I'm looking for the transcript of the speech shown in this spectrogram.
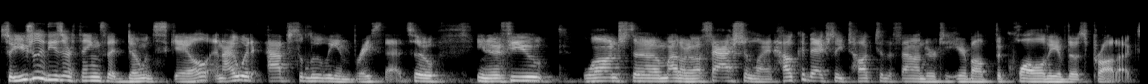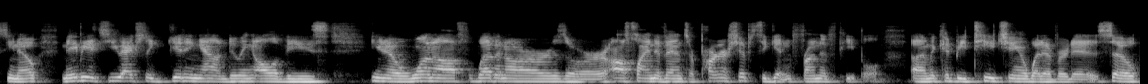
So usually these are things that don't scale and I would absolutely embrace that. So, you know, if you launched um, i don't know a fashion line how could they actually talk to the founder to hear about the quality of those products you know maybe it's you actually getting out and doing all of these you know one-off webinars or offline events or partnerships to get in front of people. Um, it could be teaching or whatever it is. So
